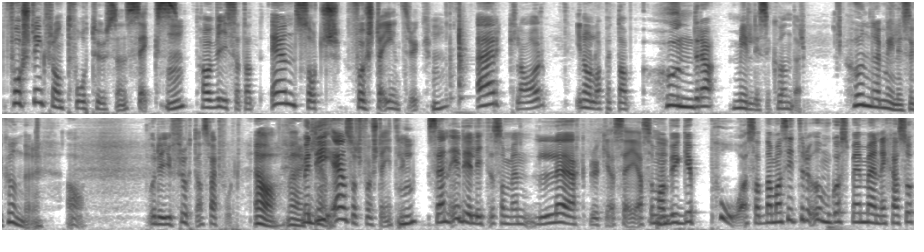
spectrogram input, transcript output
Forskning från 2006 mm. har visat att en sorts första intryck mm. är klar inom loppet av 100 millisekunder. 100 millisekunder? Ja. Och det är ju fruktansvärt fort. Ja, verkligen. Men det är en sorts första intryck. Mm. Sen är det lite som en lök brukar jag säga, som man mm. bygger på. Så att när man sitter och umgås med en människa så,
